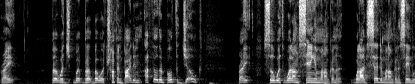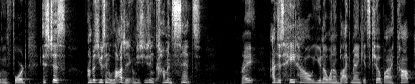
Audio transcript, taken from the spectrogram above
Right? But with but but with Trump and Biden, I feel they're both a joke. Right? So with what I'm saying and what I'm gonna what I've said and what I'm gonna say moving forward, it's just I'm just using logic. I'm just using common sense. Right? I just hate how, you know, when a black man gets killed by a cop,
